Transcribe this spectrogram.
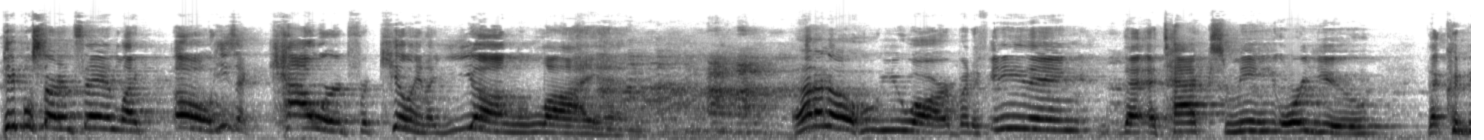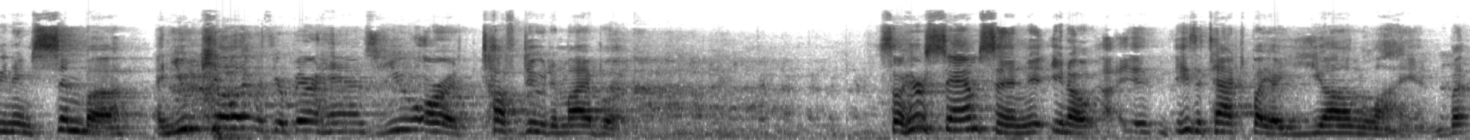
People started saying, like, oh, he's a coward for killing a young lion. And I don't know who you are, but if anything that attacks me or you that could be named Simba and you kill it with your bare hands, you are a tough dude in my book. So here's Samson, you know, he's attacked by a young lion, but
